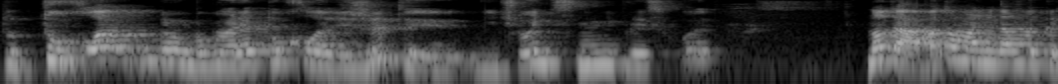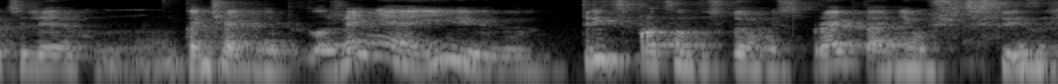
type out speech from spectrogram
тухло, грубо говоря, тухло лежит, и ничего с ним не происходит. Ну да, потом они нам выкатили окончательное предложение, и 30% стоимости проекта они, в общем-то, срезали.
